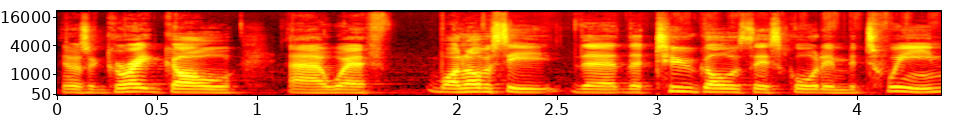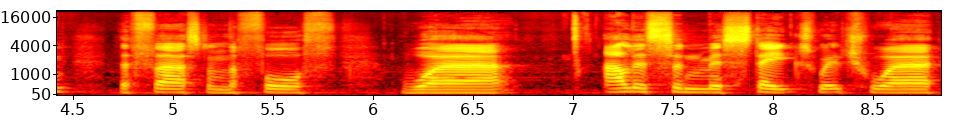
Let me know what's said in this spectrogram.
There was a great goal uh, where, one, obviously the, the two goals they scored in between, the first and the fourth, were Alisson mistakes, which were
